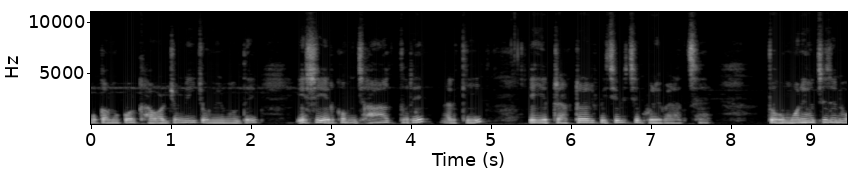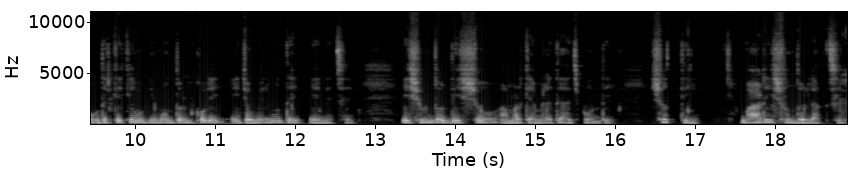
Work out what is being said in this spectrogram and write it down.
পোকামাকড় খাওয়ার জন্যই জমির মধ্যে এসে এরকম ঝাঁক ধরে আর কি এই ট্রাক্টরের পিছিয়ে পিছিয়ে ঘুরে বেড়াচ্ছে। তো মনে হচ্ছে যেন ওদেরকে কেউ নিমন্ত্রণ করে এই জমির মধ্যে এনেছে। এই সুন্দর দৃশ্য আমার ক্যামেরাতে আজ বন্দি। সত্যি, ভারী সুন্দর লাগছিল।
